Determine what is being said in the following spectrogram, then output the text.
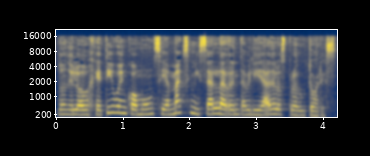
donde el objetivo en común sea maximizar la rentabilidad de los productores.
